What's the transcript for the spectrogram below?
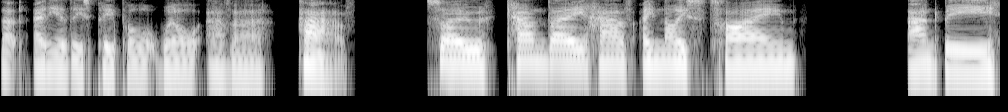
that any of these people will ever have. So, can they have a nice time and be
